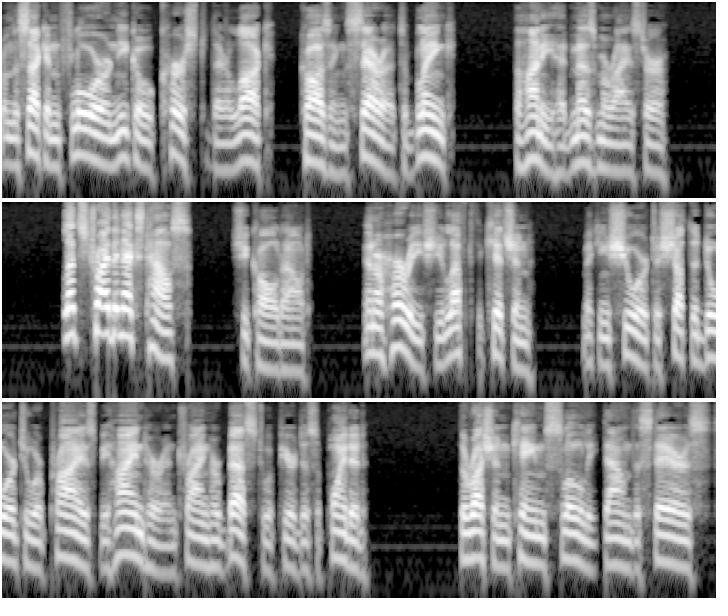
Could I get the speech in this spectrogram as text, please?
From the second floor, Nico cursed their luck, causing Sarah to blink. The honey had mesmerized her. Let's try the next house, she called out. In a hurry, she left the kitchen making sure to shut the door to her prize behind her and trying her best to appear disappointed. The Russian came slowly down the stairs.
